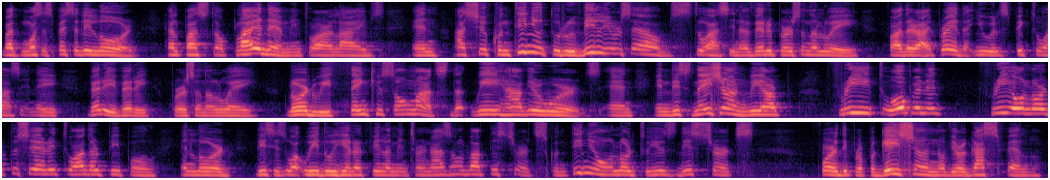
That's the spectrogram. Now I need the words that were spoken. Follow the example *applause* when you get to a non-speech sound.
but most especially, Lord, help us to apply them into our lives. And as you continue to reveal yourselves to us in a very personal way, Father, I pray that you will speak to us in a very, very personal way. Lord, we thank you so much that we have your words. And in this nation, we are free to open it free, O oh Lord, to share it to other people. And Lord, this is what we do here at Philam International Baptist Church. Continue, O oh Lord, to use this church for the propagation of your gospel.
